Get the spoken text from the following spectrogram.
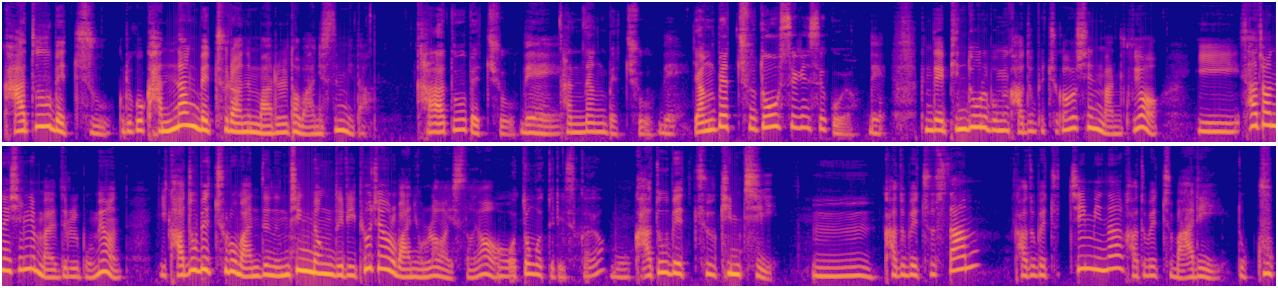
가두 배추 그리고 갓낭배추라는 말을 더 많이 씁니다. 가두 배추, 네, 갓낭배추, 네, 양배추도 쓰긴 쓰고요. 네, 근데 빈도를 보면 가두 배추가 훨씬 많고요. 이 사전에 실린 말들을 보면 이 가두배추로 만든 음식명들이 표제어로 많이 올라와 있어요. 어, 떤 것들이 있을까요? 뭐 가두배추 김치, 음. 가두배추 쌈, 가두배추 찜이나 가두배추 말이, 또 국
